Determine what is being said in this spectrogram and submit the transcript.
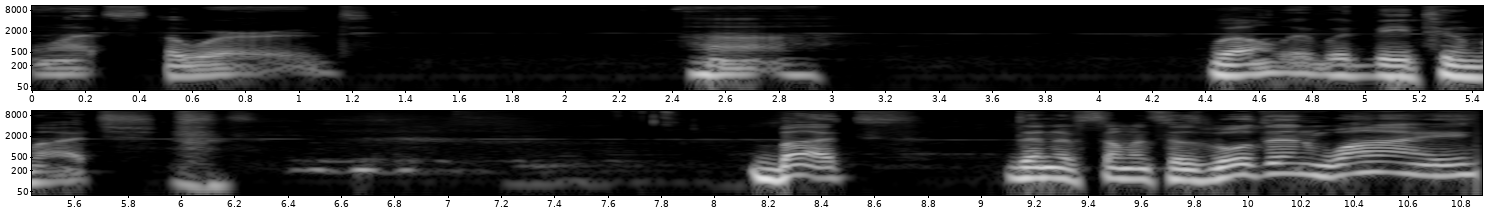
what's the word? Uh, well, it would be too much. but then if someone says, well, then why,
